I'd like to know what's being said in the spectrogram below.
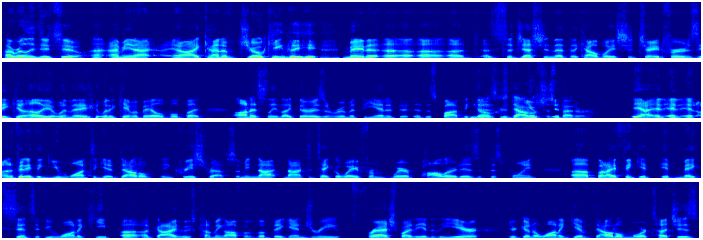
I really do too. I, mean, I you know I kind of jokingly made a, a, a, a, suggestion that the Cowboys should trade for Ezekiel Elliott when they when it came available, but honestly, like there isn't room at the end at the, at the spot because no, Dowdle's just if, better. Yeah, and, and, and if anything, you want to give Dowdle increased reps. I mean, not not to take away from where Pollard is at this point, uh, but I think it it makes sense if you want to keep a, a, guy who's coming off of a big injury fresh by the end of the year. You're going to want to give Dowdle more touches,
